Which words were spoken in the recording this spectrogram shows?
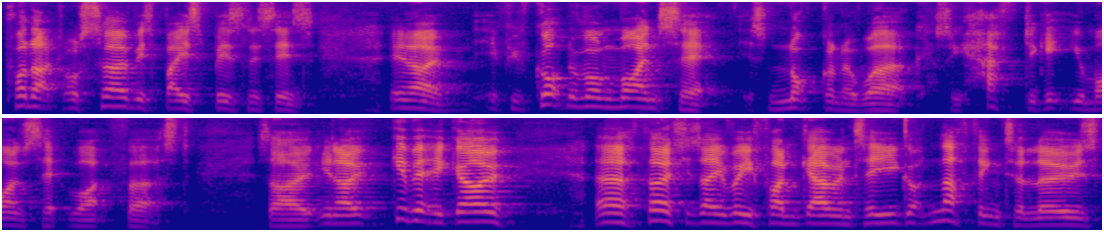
product or service based businesses. You know, if you've got the wrong mindset, it's not going to work. So you have to get your mindset right first. So, you know, give it a go. Uh, 30 day refund guarantee. You've got nothing to lose.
